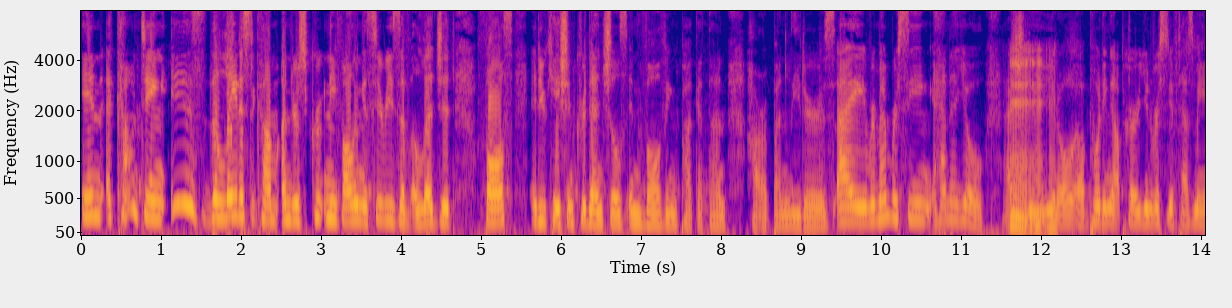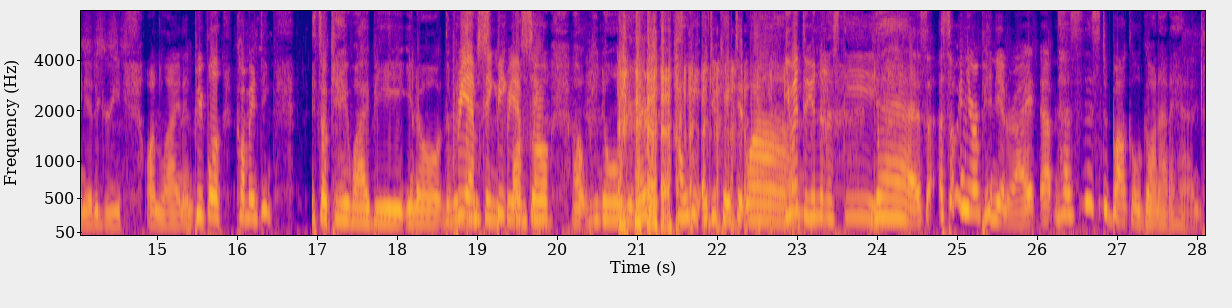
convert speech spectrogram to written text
in accounting is the latest to come under scrutiny following a series of alleged false education credentials involving Pakatan Harapan leaders. I remember seeing Hannah Yeoh actually, you know, uh, putting up her University of Tasmania degree online and people commenting. It's okay, YB. You know the way Preempting, you speak. Also, uh, we know you're very highly educated. Wow, You went to university. Yes. So, in your opinion, right, uh, has this debacle gone out of hand?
